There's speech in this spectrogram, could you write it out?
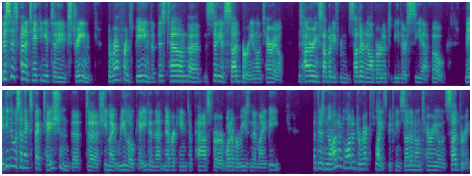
this is kind of taking it to the extreme. The reference being that this town, uh, the city of Sudbury in Ontario, is hiring somebody from southern Alberta to be their CFO. Maybe there was an expectation that uh, she might relocate, and that never came to pass for whatever reason it might be but there's not a lot of direct flights between Southern Ontario and Sudbury.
